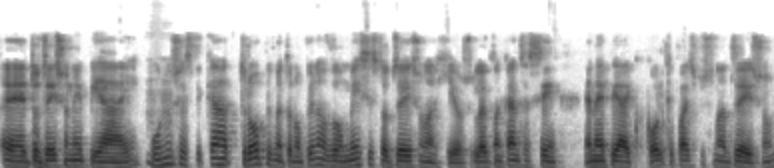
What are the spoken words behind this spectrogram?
ε, το JSON API, που είναι ουσιαστικά τρόποι με τον οποίο να δομήσεις το JSON αρχείο σου. Δηλαδή, όταν κάνεις εσύ ένα API call και πάρεις πίσω ένα JSON,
